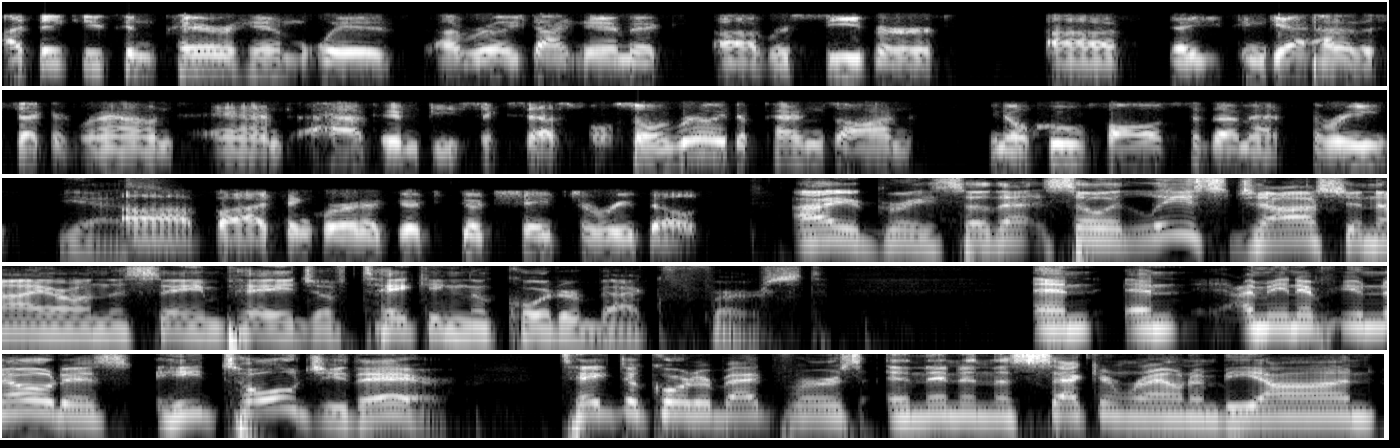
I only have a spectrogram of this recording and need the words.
I think you can pair him with a really dynamic uh, receiver uh, that you can get out of the second round and have him be successful. So it really depends on you know who falls to them at three. Yes. Uh, but I think we're in a good good shape to rebuild. I agree. So that so at least Josh and I are on the same page of taking the quarterback first. And and I mean if you notice, he told you there, take the quarterback first and then in the second round and beyond,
